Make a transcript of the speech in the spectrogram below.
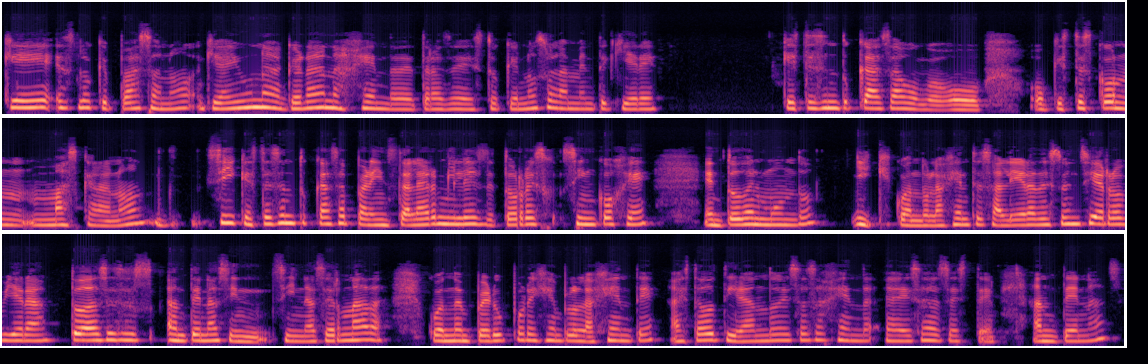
¿qué es lo que pasa, no? Que hay una gran agenda detrás de esto que no solamente quiere que estés en tu casa o, o, que estés con máscara, ¿no? Sí, que estés en tu casa para instalar miles de torres 5G en todo el mundo y que cuando la gente saliera de su encierro viera todas esas antenas sin, sin hacer nada. Cuando en Perú, por ejemplo, la gente ha estado tirando esas, agenda, esas este, antenas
